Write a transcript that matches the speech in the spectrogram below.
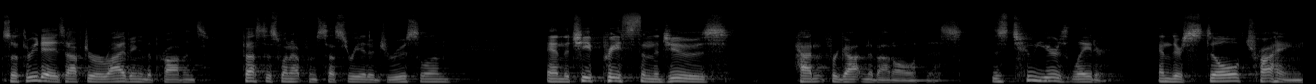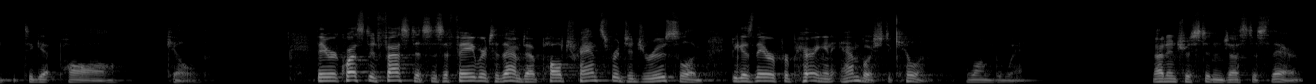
So, three days after arriving in the province, Festus went up from Caesarea to Jerusalem, and the chief priests and the Jews hadn't forgotten about all of this. This is two years later, and they're still trying to get Paul killed. They requested Festus as a favor to them to have Paul transferred to Jerusalem because they were preparing an ambush to kill him along the way. Not interested in justice there.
